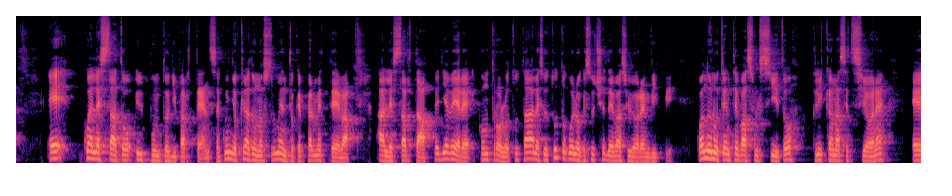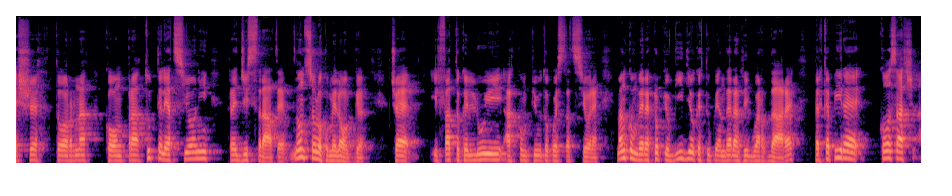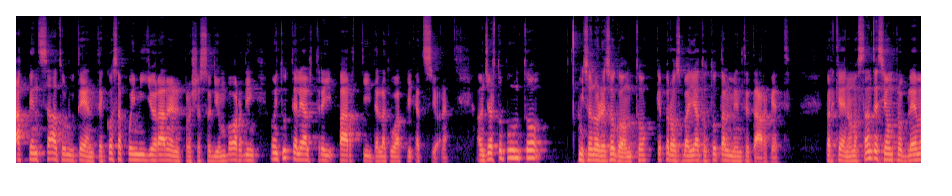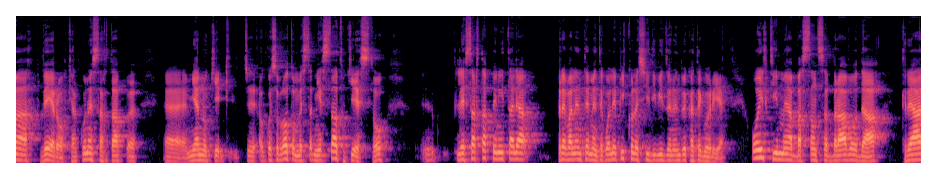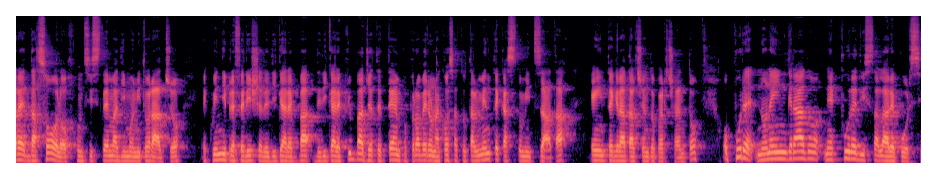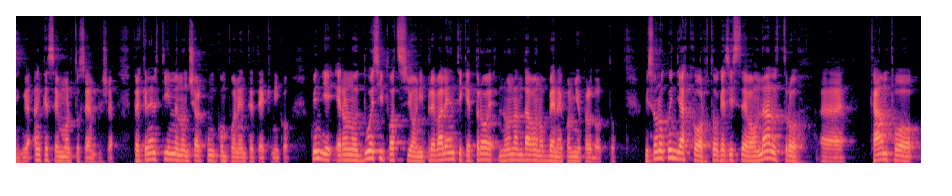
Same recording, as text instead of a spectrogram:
e quello è stato il punto di partenza. Quindi ho creato uno strumento che permetteva alle startup di avere controllo totale su tutto quello che succedeva sui loro MVP. Quando un utente va sul sito, clicca una sezione, esce, torna, compra, tutte le azioni registrate, non solo come log, cioè il fatto che lui ha compiuto questa azione, ma anche un vero e proprio video che tu puoi andare a riguardare per capire cosa ha pensato l'utente, cosa puoi migliorare nel processo di onboarding o in tutte le altre parti della tua applicazione. A un certo punto mi sono reso conto che però ho sbagliato totalmente target, perché nonostante sia un problema vero che alcune startup eh, mi hanno chiesto, cioè, questo prodotto mi è stato chiesto, eh, le startup in Italia prevalentemente quelle piccole si dividono in due categorie. O il team è abbastanza bravo da creare da solo un sistema di monitoraggio e quindi preferisce dedicare, ba- dedicare più budget e tempo per avere una cosa totalmente customizzata e integrata al 100%, oppure non è in grado neppure di installare Pulsing, anche se è molto semplice, perché nel team non c'è alcun componente tecnico. Quindi erano due situazioni prevalenti che però non andavano bene col mio prodotto. Mi sono quindi accorto che esisteva un altro eh, campo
